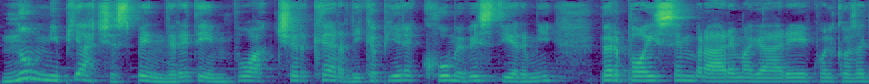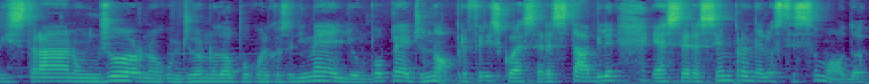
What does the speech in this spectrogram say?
non mi piace spendere tempo a cercare di capire come vestirmi per poi sembrare magari qualcosa di strano un giorno, un giorno dopo qualcosa di meglio, un po' peggio. No, preferisco essere stabile e essere sempre nello stesso modo.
